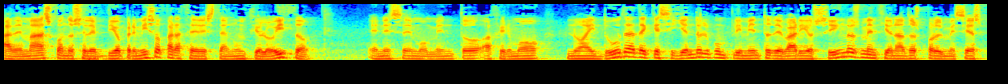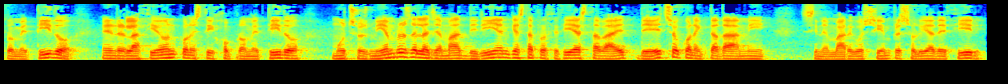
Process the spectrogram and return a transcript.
Además, cuando se le dio permiso para hacer este anuncio, lo hizo. En ese momento afirmó No hay duda de que siguiendo el cumplimiento de varios signos mencionados por el Mesías prometido en relación con este hijo prometido, muchos miembros de la llamada dirían que esta profecía estaba de hecho conectada a mí. Sin embargo, siempre solía decir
